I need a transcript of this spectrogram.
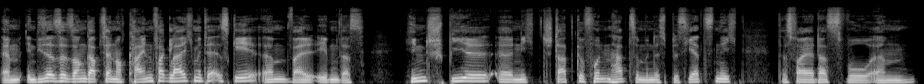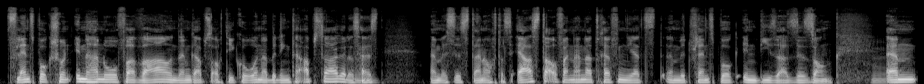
Ähm, in dieser Saison gab es ja noch keinen Vergleich mit der SG, ähm, weil eben das Hinspiel äh, nicht stattgefunden hat, zumindest bis jetzt nicht. Das war ja das, wo ähm, Flensburg schon in Hannover war und dann gab es auch die Corona-bedingte Absage. Das mhm. heißt, ähm, es ist dann auch das erste Aufeinandertreffen jetzt äh, mit Flensburg in dieser Saison. Mhm. Ähm,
